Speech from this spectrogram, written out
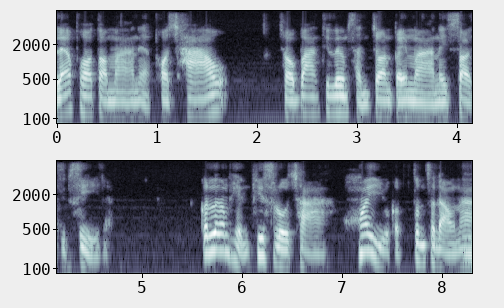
แล้วพอต่อมาเนี่ย พอเช้า ชาวบ้านที่เริ่มสัญจรไปมาในซอย14เนี่ย ก็เริ่มเห็นพี่สโลชาห้อยอยู่กับต้นสะเดาหน้า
